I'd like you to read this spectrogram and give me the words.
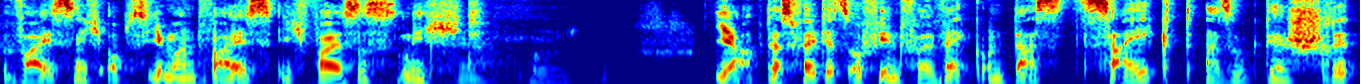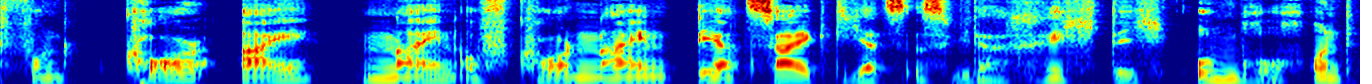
weiß nicht, ob es jemand weiß. Ich weiß es nicht. Okay, ja, das fällt jetzt auf jeden Fall weg und das zeigt, also der Schritt von Core i9 auf Core 9, der zeigt, jetzt ist wieder richtig Umbruch. Und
